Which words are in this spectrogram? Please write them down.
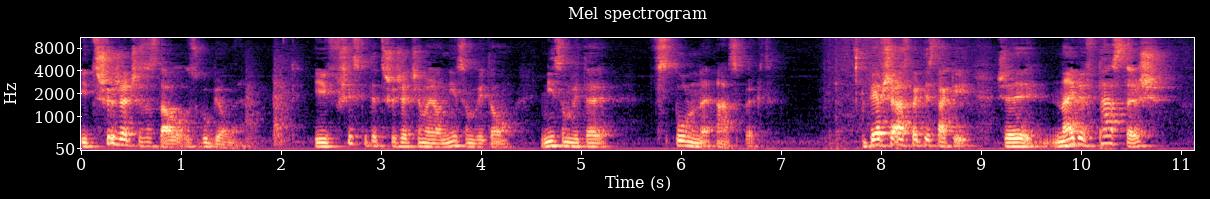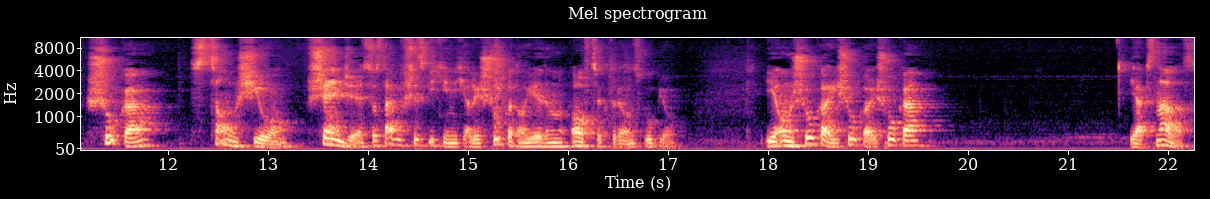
i trzy rzeczy zostało zgubione. I wszystkie te trzy rzeczy mają niesamowitą, niesamowity wspólny aspekt. Pierwszy aspekt jest taki, że najpierw pasterz szuka z całą siłą, wszędzie, zostawi wszystkich innych, ale szuka tą jedną owcę, którą on zgubił. I on szuka i szuka i szuka. Jak znalazł,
